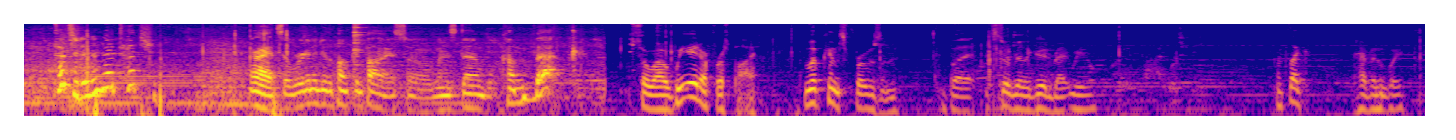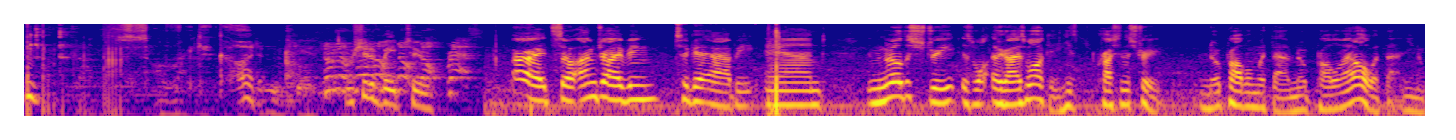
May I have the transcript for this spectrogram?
Touch it, internet, touch it. Alright, so we're gonna do the pumpkin pie, so when it's done, we'll come back. So, uh, we ate our first pie. The whipped cream's frozen, but it's still really good, right, Wheel? It's like heavenly. so freaking good. We should have made two. Alright, so I'm driving to get Abby, and in the middle of the street is wa- a guy's walking. He's crossing the street. No problem with that. No problem at all with that. You know,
